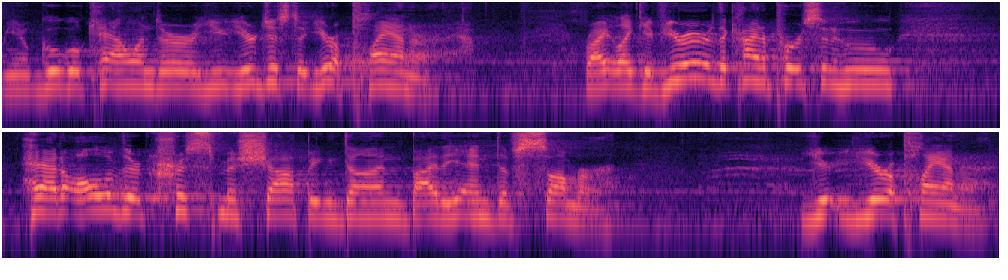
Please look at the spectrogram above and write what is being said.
you know, Google Calendar. You, you're just a, you're a planner, right? Like if you're the kind of person who had all of their Christmas shopping done by the end of summer, you're, you're a planner.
